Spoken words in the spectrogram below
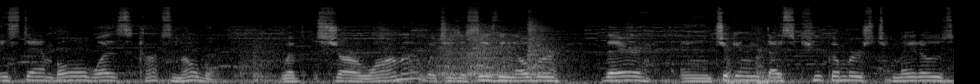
Istanbul was Constantinople with shawarma, which is a seasoning over there, and chicken, diced cucumbers, tomatoes,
